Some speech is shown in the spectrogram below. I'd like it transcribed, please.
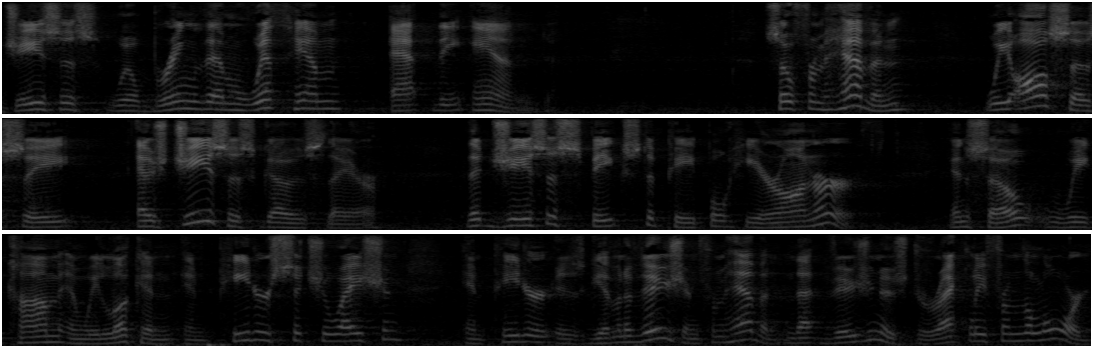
Jesus will bring them with him at the end. So from heaven, we also see, as Jesus goes there, that Jesus speaks to people here on earth. And so we come and we look in, in Peter's situation, and Peter is given a vision from heaven. And that vision is directly from the Lord.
